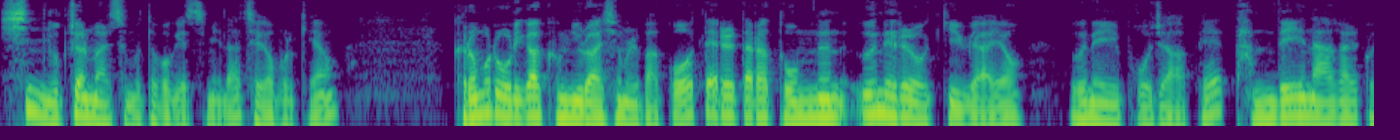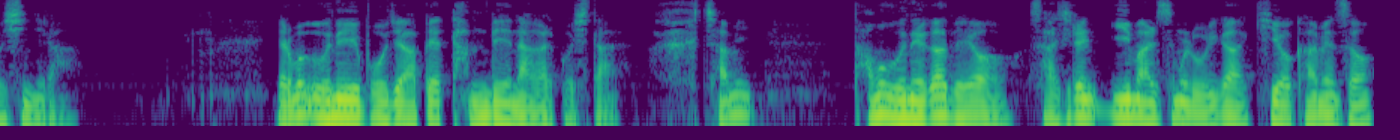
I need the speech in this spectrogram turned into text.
16절 말씀부터 보겠습니다. 제가 볼게요. 그러므로 우리가 극률하심을 받고 때를 따라 돕는 은혜를 얻기 위하여 은혜의 보좌 앞에 담대히 나아갈 것이니라. 여러분 은혜의 보좌 앞에 담대히 나아갈 것이다. 참 너무 은혜가 돼요. 사실은 이 말씀을 우리가 기억하면서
